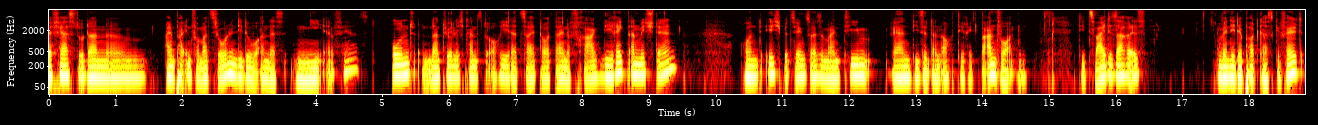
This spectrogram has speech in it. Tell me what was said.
erfährst du dann ähm, ein paar Informationen, die du woanders nie erfährst. Und natürlich kannst du auch jederzeit dort deine Fragen direkt an mich stellen. Und ich bzw. mein Team werden diese dann auch direkt beantworten. Die zweite Sache ist, wenn dir der Podcast gefällt,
